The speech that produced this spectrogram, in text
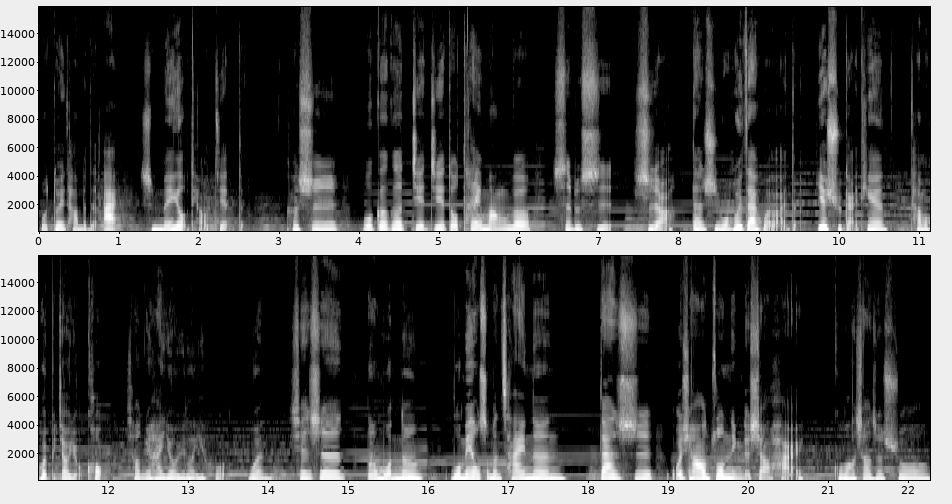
我对他们的爱是没有条件的。可是我哥哥姐姐都太忙了，是不是？是啊，但是我会再回来的。也许改天他们会比较有空。小女孩犹豫了一会儿，问先生：“那我呢？我没有什么才能，但是我想要做你的小孩。”国王笑着说：“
